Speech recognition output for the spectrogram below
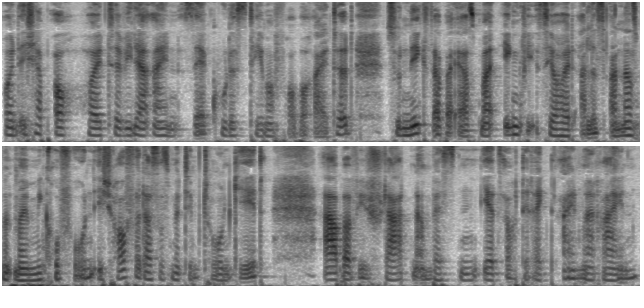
Und ich habe auch heute wieder ein sehr cooles Thema vorbereitet. Zunächst aber erstmal, irgendwie ist ja heute alles anders mit meinem Mikrofon. Ich hoffe, dass es mit dem Ton geht. Aber wir starten am besten jetzt auch direkt einmal rein.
